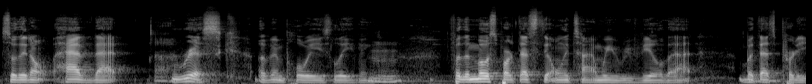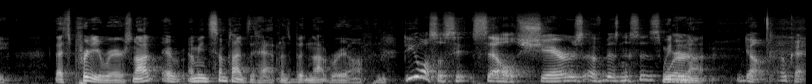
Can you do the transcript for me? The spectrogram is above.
So they don't have that ah. risk of employees leaving. Mm-hmm. For the most part, that's the only time we reveal that. But that's pretty that's pretty rare. It's not. I mean, sometimes it happens, but not very often. Do you also sell shares of businesses? We do not. You don't. Okay.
